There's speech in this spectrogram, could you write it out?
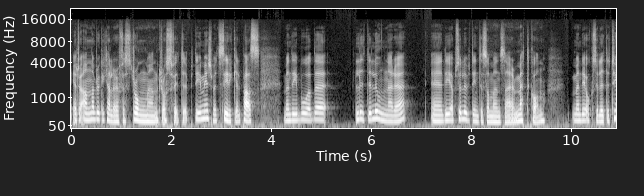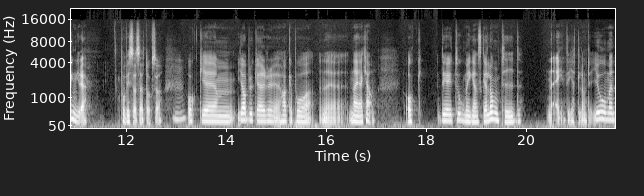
Jag tror Anna brukar kalla det för strongman crossfit typ. Det är mer som ett cirkelpass, men det är både lite lugnare, eh, det är absolut inte som en sån här metcon, men det är också lite tyngre på vissa sätt också. Mm. Och eh, jag brukar haka på eh, när jag kan. Och det tog mig ganska lång tid. Nej, inte jättelång tid. Jo, men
